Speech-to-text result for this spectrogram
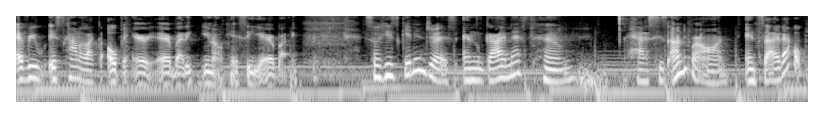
Every it's kind of like an open area. Everybody, you know, can see everybody. So he's getting dressed, and the guy next to him has his underwear on inside out.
